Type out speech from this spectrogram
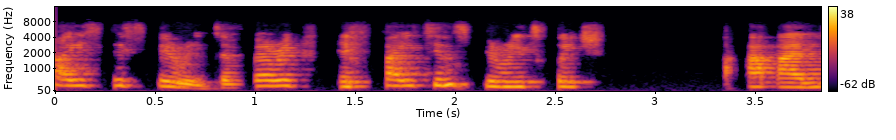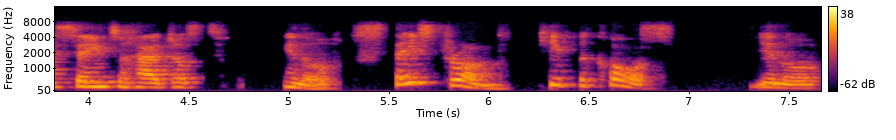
feisty spirit, a very a fighting spirit, which I, I'm saying to her, just you know, stay strong, keep the course, you know,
